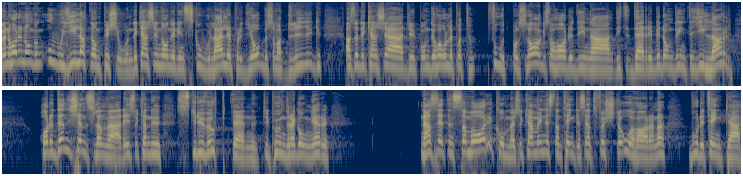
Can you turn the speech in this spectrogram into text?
Men har du någon gång ogillat någon person? Det kanske är någon i din skola eller på ditt jobb som varit dryg. Alltså det kanske är typ om du håller på ett fotbollslag så har du dina, ditt derby, de du inte gillar. Har du den känslan med dig så kan du skruva upp den typ hundra gånger. När han säger att en samarier kommer så kan man ju nästan tänka sig att första åhörarna borde tänka,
